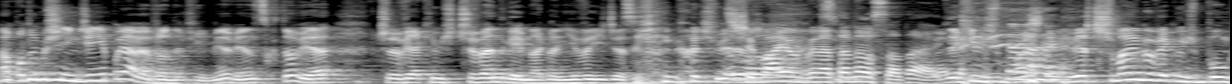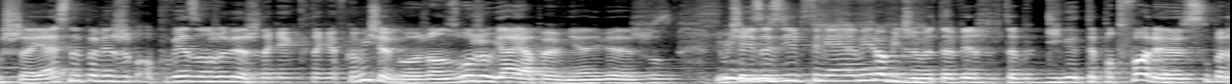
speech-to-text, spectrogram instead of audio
a potem się nigdzie nie pojawia w żadnym filmie, więc kto wie, czy w jakimś, czy w Endgame nagle nie wyjdzie z jakiegoś. Trzymają go na Thanosa, tak. W jakimś, tak. właśnie, wiesz, trzymają go w jakimś bunkrze. Ja jestem pewien, że opowiedzą, że wiesz, tak jak, tak jak w komisie było, że on złożył jaja pewnie, wiesz, i musieli coś z tymi jajami robić, żeby te, wiesz, te, te potwory super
